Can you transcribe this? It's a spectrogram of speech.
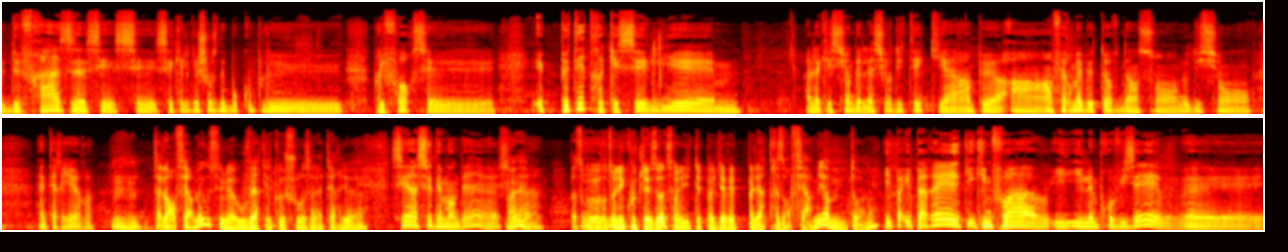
mmh. de phrases. C'est, c'est, c'est quelque chose de beaucoup plus, plus fort. C'est, et peut-être que c'est lié à la question de la surdité qui a un peu enfermé Beethoven dans son audition intérieure. Mhm. Ça l'a enfermé ou ça lui a ouvert quelque chose à l'intérieur? C'est à se demander. hein, Ouais. Parce que quand on écoute les autres, il était pas, l'air très enfermé en même temps, non? Il, pa- il paraît qu'une fois, euh, il, il improvisait euh,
